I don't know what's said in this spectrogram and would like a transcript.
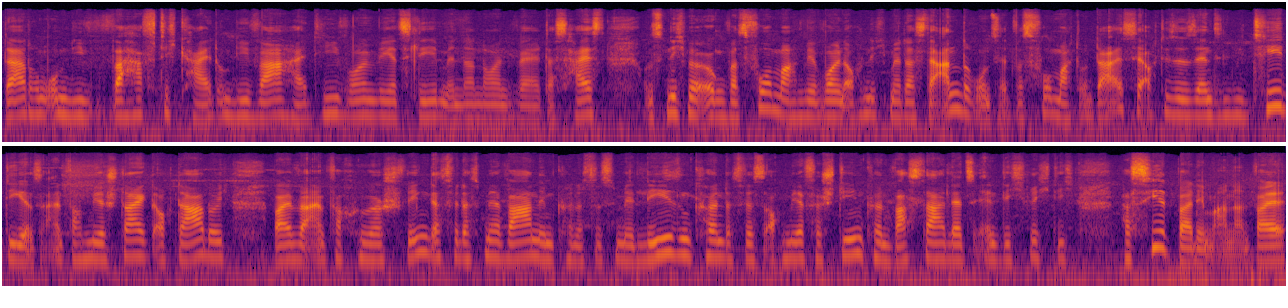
darum, um die Wahrhaftigkeit, um die Wahrheit. Die wollen wir jetzt leben in der neuen Welt. Das heißt, uns nicht mehr irgendwas vormachen. Wir wollen auch nicht mehr, dass der andere uns etwas vormacht. Und da ist ja auch diese Sensibilität, die jetzt einfach mehr steigt, auch dadurch, weil wir einfach höher schwingen, dass wir das mehr wahrnehmen können, dass wir es mehr lesen können, dass wir es auch mehr verstehen können, was da letztendlich richtig passiert bei dem anderen. Weil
